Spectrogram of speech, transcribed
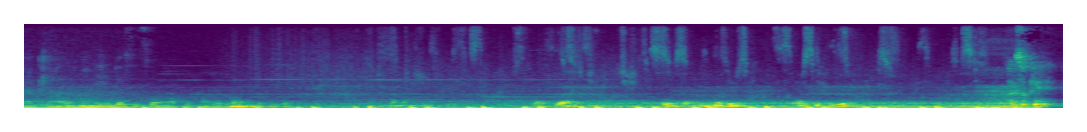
Ja, klar, meine Investition hat Alles okay?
